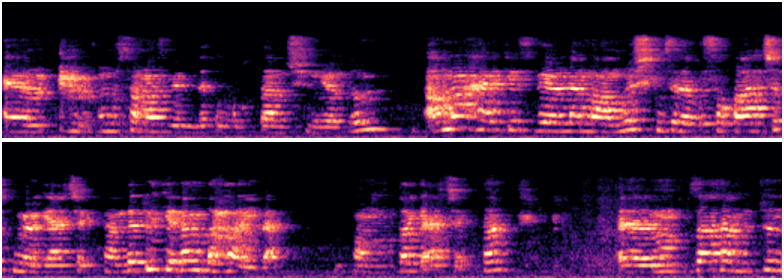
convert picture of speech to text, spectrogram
e, umursamaz bir millet olduklarını düşünüyordum. Ama herkes bir önlem almış. Kimse de sokağa çıkmıyor gerçekten de. Türkiye'den daha iyiler bu konuda gerçekten. E, zaten bütün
